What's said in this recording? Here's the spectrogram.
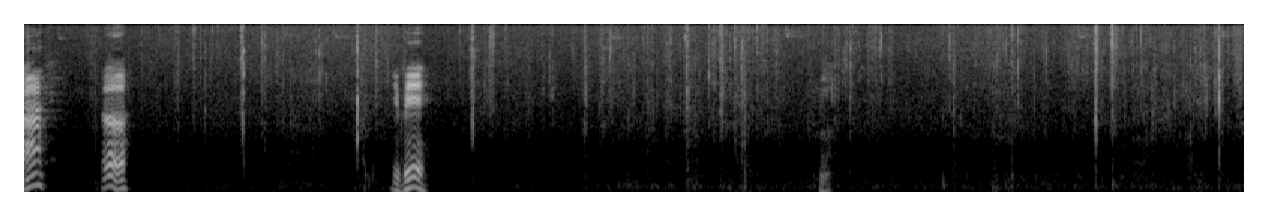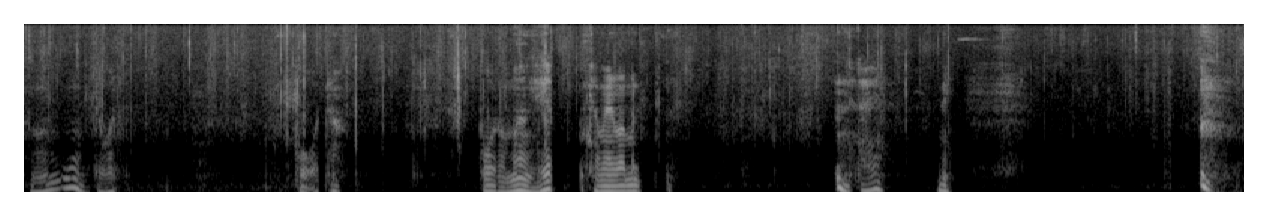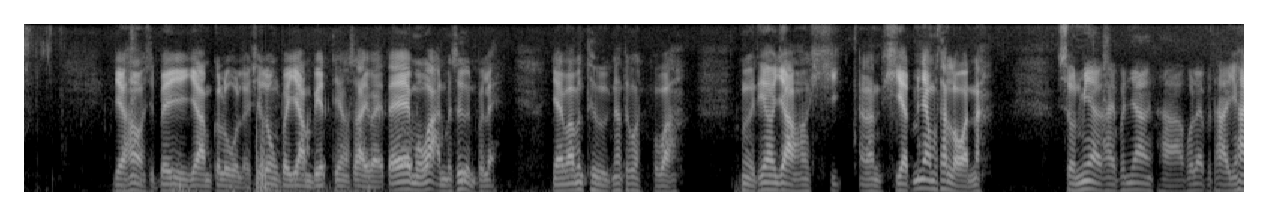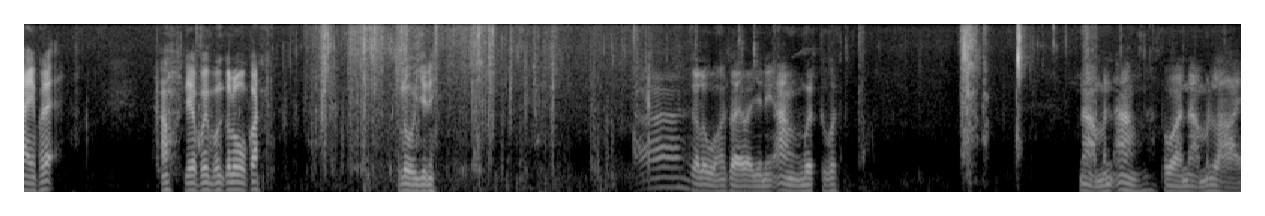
ฮะเอออยู่พี่ อืมโดนโปวดเนาะโปวดของเมืองเฮ็ดทำไมว่ามันนี่ได้นี่ เดี๋ยวเฮาสิไปยามกะโหลเลยสิลงไปยามเบ็ดที่เฮาใส่ไว้แต่เมื่อวานมาซื้อเพิ่นแหละยายว่ามันถึกนะทุกคนเพราะว่ามื้อที่เฮายาวเฮาอันนั้นเขียดมันยังบ่ทันหลอนนะส่วนเมียใครพิ่นย่างทาเพิ่นแหละไปทาอยู่ให้เพิ่นแหละเอาเดี๋ยวไปเบิ่งกะโหลก่อนกะโหลอยู่นี่กระโหลกใส่ไว้อย่างนี้อ่างเบิดทุกคนหน้ามันอ่างเพราะว่าหน้ามันลาย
